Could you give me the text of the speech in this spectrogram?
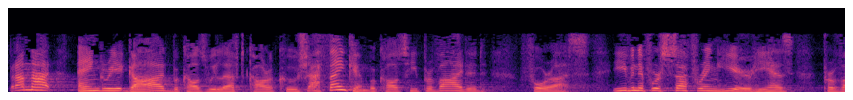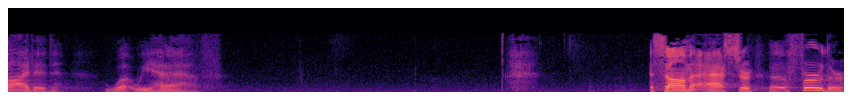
But I'm not angry at God because we left Karakush. I thank Him because He provided for us. Even if we're suffering here, He has provided what we have. Essam asked her uh, further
